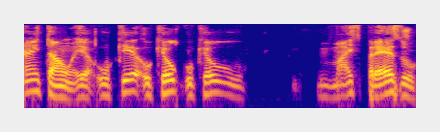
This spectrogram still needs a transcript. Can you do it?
É, então, eu, o, que, o, que eu, o que eu mais prezo,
